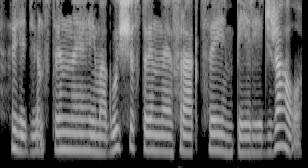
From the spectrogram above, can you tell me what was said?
— единственная и могущественная фракция империи Джао.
